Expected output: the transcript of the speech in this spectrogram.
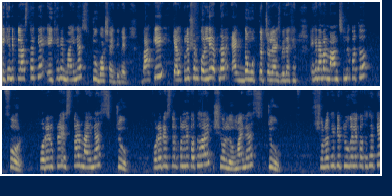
এইখানে প্লাস থাকলে এইখানে মাইনাস টু বসাই দিবেন। বাকি ক্যালকুলেশন করলে আপনার একদম উত্তর চলে আসবে। দেখেন, এখানে আমার মান ছিল কত? ফোর ফোরের উপরে স্কোয়ার মাইনাস টু ফোরের স্কোয়ার করলে কত হয়? ষোলো মাইনাস টু ষোলো থেকে টু গেলে কত থাকে?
